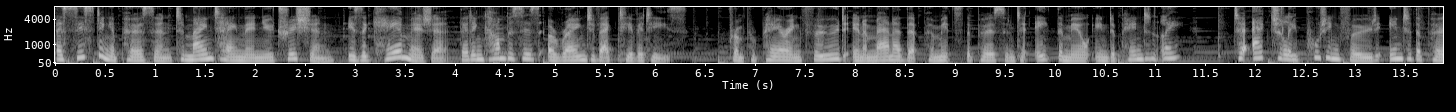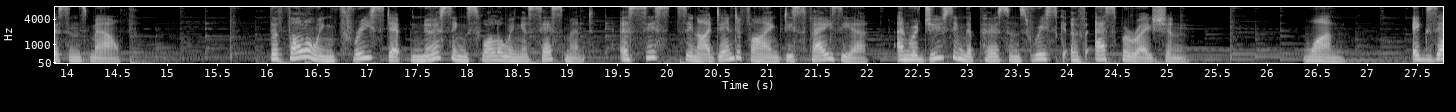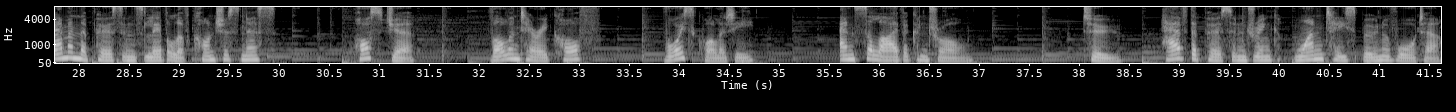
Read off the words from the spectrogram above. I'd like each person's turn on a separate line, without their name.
Assisting a person to maintain their nutrition is a care measure that encompasses a range of activities, from preparing food in a manner that permits the person to eat the meal independently to actually putting food into the person's mouth. The following three-step nursing swallowing assessment assists in identifying dysphagia and reducing the person's risk of aspiration. 1. Examine the person's level of consciousness, posture, voluntary cough, voice quality, and saliva control. 2. Have the person drink one teaspoon of water.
